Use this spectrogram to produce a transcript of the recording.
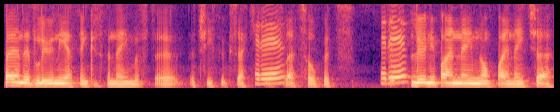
Bernard Looney, I think, is the name of the, the chief executive. It is? Let's hope it's It is? Looney by name, not by nature.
